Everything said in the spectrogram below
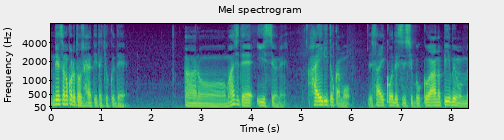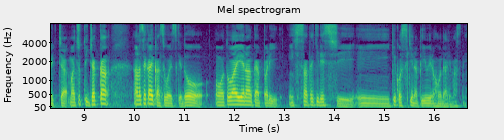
で、その頃当時流行っていた曲で、あのー、マジでいいっすよね。入りとかも最高ですし、僕はあの PV もめっちゃ、まあちょっと若干、あの世界観すごいですけど、とはいえなんかやっぱり、一差的ですし、えー、結構好きな PV の方でありますね。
